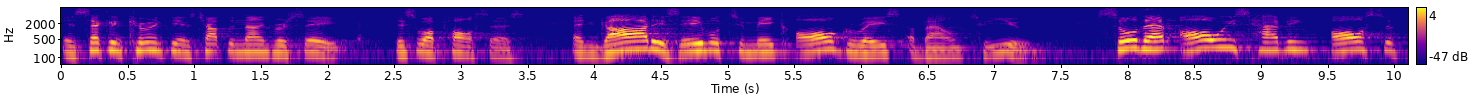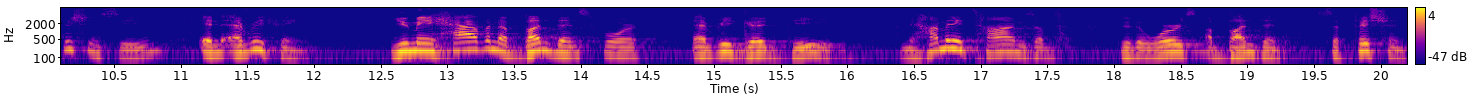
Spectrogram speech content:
In 2 Corinthians chapter 9 verse 8, this is what Paul says, "And God is able to make all grace abound to you, so that always having all sufficiency in everything. You may have an abundance for every good deed. I mean, how many times of, do the words abundant, sufficient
